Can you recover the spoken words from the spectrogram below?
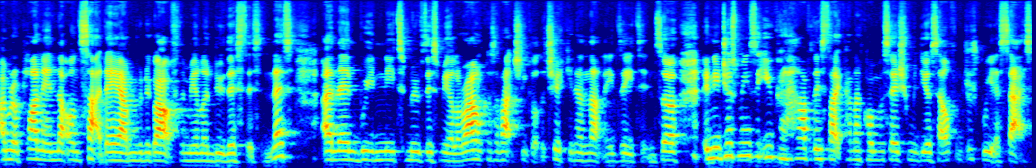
I'm going to plan in that on saturday i'm going to go out for the meal and do this this and this and then we need to move this meal around because i've actually got the chicken and that needs eating. So and it just means that you can have this like kind of conversation with yourself and just reassess.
